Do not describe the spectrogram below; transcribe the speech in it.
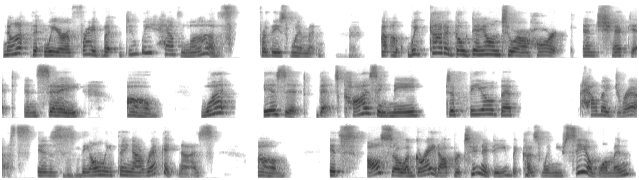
not that we are afraid, but do we have love for these women? Uh, we got to go down to our heart and check it and say, um, what is it that's causing me to feel that how they dress is mm-hmm. the only thing I recognize? Um, it's also a great opportunity because when you see a woman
